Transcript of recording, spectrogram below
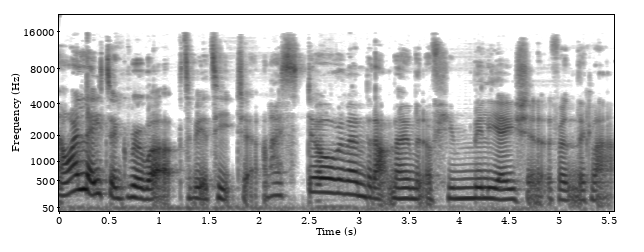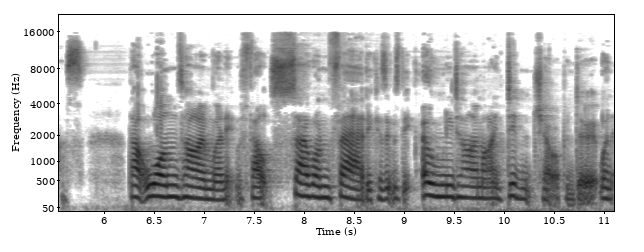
Now, I later grew up to be a teacher, and I still remember that moment of humiliation at the front of the class. That one time when it felt so unfair because it was the only time I didn't show up and do it when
